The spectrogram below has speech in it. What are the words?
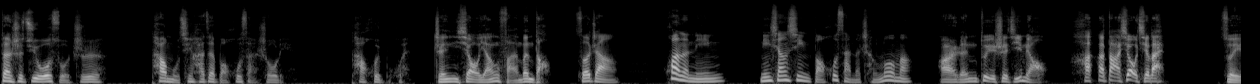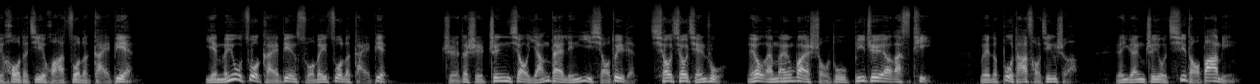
但是据我所知，他母亲还在保护伞手里，他会不会？”甄孝阳反问道：“所长，换了您，您相信保护伞的承诺吗？”二人对视几秒，哈哈大笑起来。最后的计划做了改变，也没有做改变。所谓做了改变，指的是甄孝阳带领一小队人悄悄潜入 LMNY 首都 BJLST，为了不打草惊蛇。人员只有七到八名，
